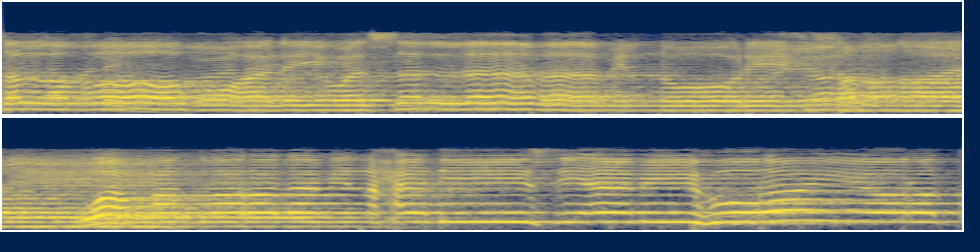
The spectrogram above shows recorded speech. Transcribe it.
صلى الله عليه وسلم من نور. صلى الله عليه وقد ورد من حديث أبي هريرة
